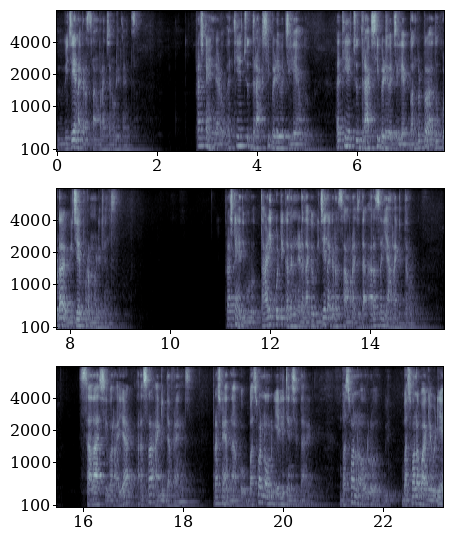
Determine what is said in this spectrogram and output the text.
ವಿಜಯನಗರ ಸಾಮ್ರಾಜ್ಯ ನೋಡಿ ಫ್ರೆಂಡ್ಸ್ ಪ್ರಶ್ನೆ ಹನ್ನೆರಡು, ಅತಿ ಹೆಚ್ಚು ದ್ರಾಕ್ಷಿ ಬೆಳೆಯುವ ಜಿಲ್ಲೆ ಯಾವುದು? ಅತಿ ಹೆಚ್ಚು ದ್ರಾಕ್ಷಿ ಬೆಳೆಯುವ ಜಿಲ್ಲೆ ಬಂದ್ಬಿಟ್ಟು ಅದು ಕೂಡ ವಿಜಯಪುರ ನೋಡಿ ಫ್ರೆಂಡ್ಸ್ ಪ್ರಶ್ನೆ ಹದಿಮೂರು, ತಾಳಿಕೋಟೆ ಕದನ ನಡೆದಾಗ ವಿಜಯನಗರ ಸಾಮ್ರಾಜ್ಯದ ಅರಸ ಯಾರಾಗಿದ್ದರು? ಸದಾಶಿವರಾಯ ಅರಸ ಆಗಿದ್ದ ಫ್ರೆಂಡ್ಸ್ ಪ್ರಶ್ನೆ ಹದಿನಾಲ್ಕು ಬಸವಣ್ಣವರು ಎಲ್ಲಿ ಜನಿಸಿದ್ದಾರೆ? ಬಸವಣ್ಣವರು ಬಸವನ ಬಾಗೇವಾಡಿಯ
